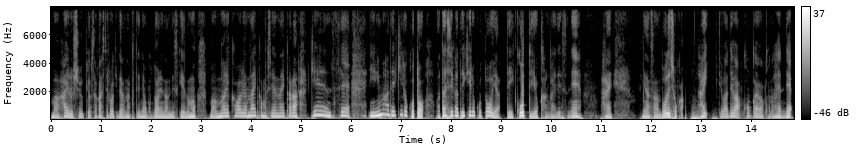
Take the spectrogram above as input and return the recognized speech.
まあ入る宗教を探してるわけではなくてねお断りなんですけれども、まあ、生まれ変わりはないかもしれないから現世今できること私ができることをやっていこうっていう考えですね。はい。皆さんどうでしょうか？はい。ではでは今回はこの辺で、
